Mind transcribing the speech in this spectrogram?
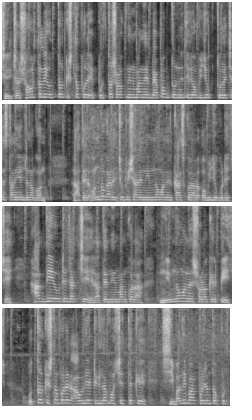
শিলচর শহরতলি, উত্তর কৃষ্ণপুরে পূর্ত সড়ক নির্মাণে ব্যাপক দুর্নীতির অভিযোগ তুলেছেন স্থানীয় জনগণ। রাতের অন্ধকারে চুপিসারে নিম্নমানের কাজ করার অভিযোগ উঠেছে। হাত দিয়ে উঠে যাচ্ছে রাতের নির্মাণ করা নিম্নমানের সড়কের পিচ। উত্তর কৃষ্ণপুরের আউলিয়া টিল্লা মসজিদ থেকে শিবালী পার্ক পর্যন্ত পূর্ত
